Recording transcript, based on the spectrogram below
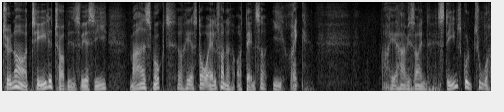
tyndere teletoppets, vil jeg sige. Meget smukt, og her står alferne og danser i ring. Og her har vi så en stenskulptur.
